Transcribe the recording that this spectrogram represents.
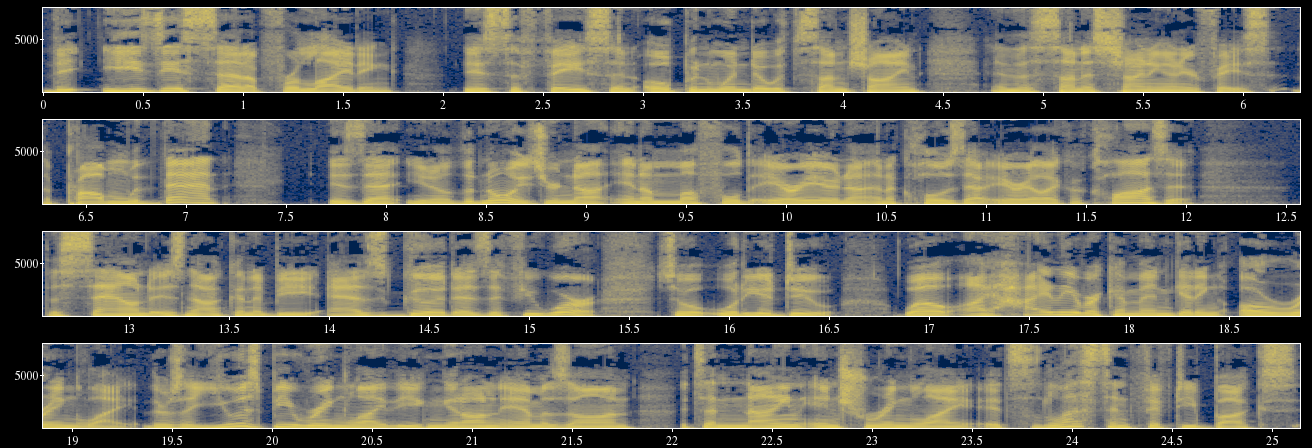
The easiest setup for lighting is to face an open window with sunshine and the sun is shining on your face. The problem with that is that, you know, the noise, you're not in a muffled area, you're not in a closed out area like a closet the sound is not going to be as good as if you were. So what do you do? Well, I highly recommend getting a ring light. There's a USB ring light that you can get on Amazon. It's a nine inch ring light. It's less than 50 bucks.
